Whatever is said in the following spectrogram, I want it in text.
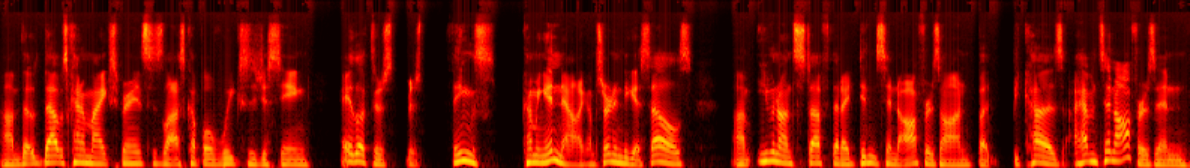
um, th- that was kind of my experience this last couple of weeks is just seeing, hey, look, there's there's things coming in now. Like I'm starting to get sales, um, even on stuff that I didn't send offers on, but because I haven't sent offers in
